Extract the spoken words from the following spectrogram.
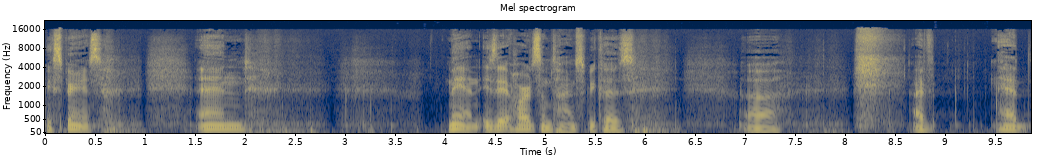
experience. And man, is it hard sometimes because uh, I've had,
